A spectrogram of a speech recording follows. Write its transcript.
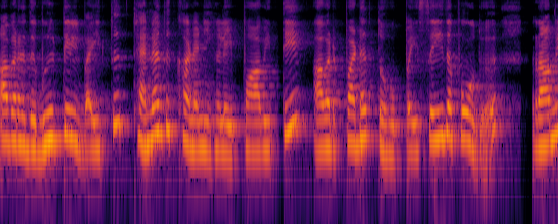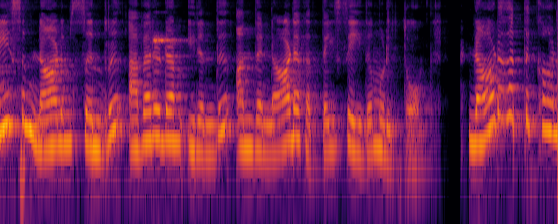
அவரது வீட்டில் வைத்து தனது கணனிகளை பாவித்தே அவர் படத்தொகுப்பை செய்தபோது ரமேஷும் நானும் சென்று அவரிடம் இருந்து அந்த நாடகத்தை செய்து முடித்தோம். நாடகத்துக்கான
